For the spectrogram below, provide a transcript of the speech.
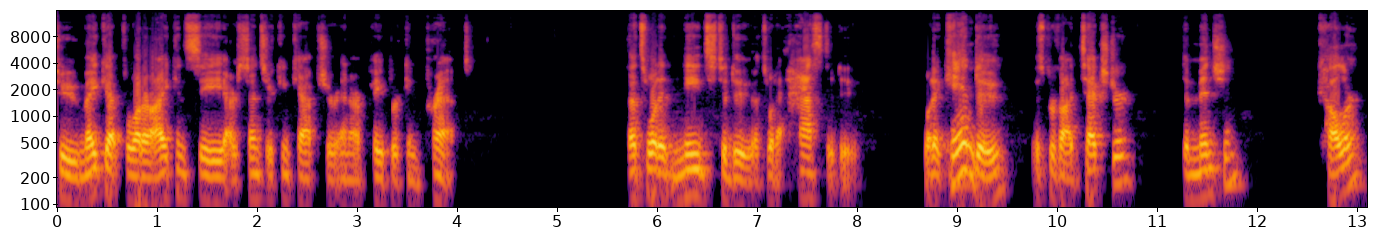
to make up for what our eye can see, our sensor can capture, and our paper can print. That's what it needs to do. That's what it has to do. What it can do is provide texture, dimension, color.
